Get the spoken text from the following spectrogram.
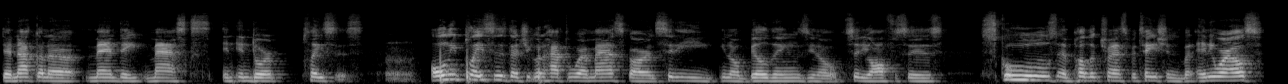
they're not going to mandate masks in indoor places. Hmm. Only places that you're going to have to wear a mask are in city, you know, buildings, you know, city offices, schools, and public transportation. But anywhere else,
